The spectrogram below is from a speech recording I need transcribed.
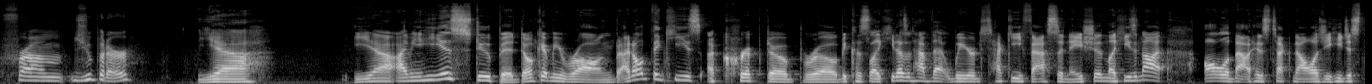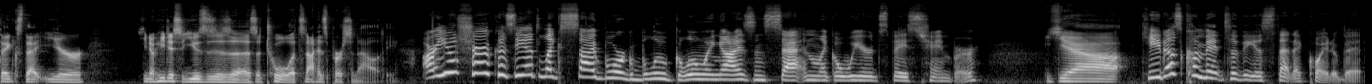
from Jupiter. Yeah. Yeah, I mean he is stupid, don't get me wrong, but I don't think he's a crypto bro because like he doesn't have that weird techie fascination. Like he's not all about his technology. He just thinks that you're you know, he just uses it as a, as a tool. It's not his personality. Are you sure? Because he had like cyborg blue glowing eyes and sat in like a weird space chamber. Yeah. He does commit to the aesthetic quite a bit.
